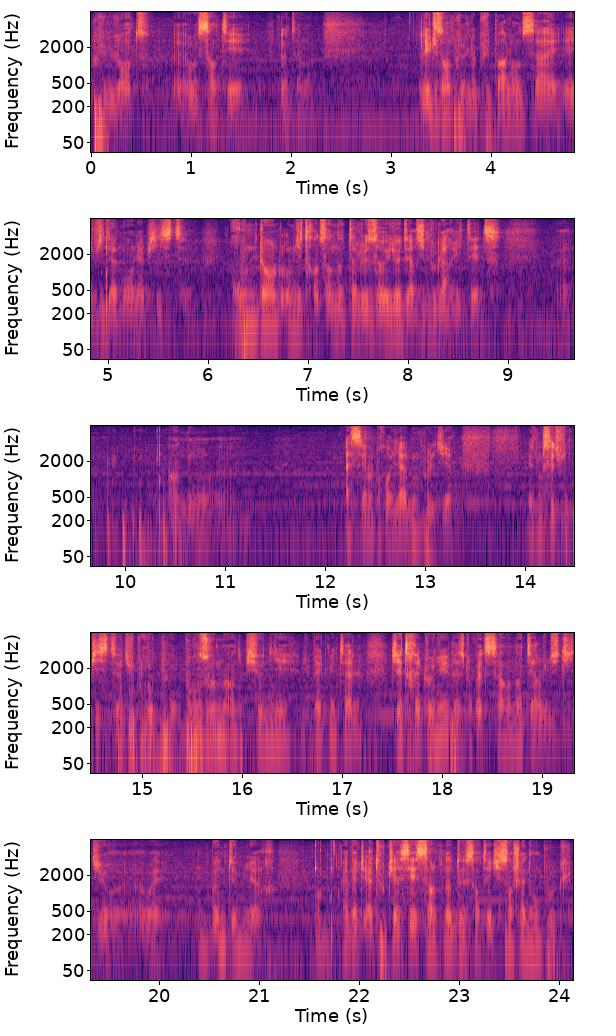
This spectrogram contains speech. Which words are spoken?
plus lentes, euh, au synthé notamment. L'exemple le plus parlant de ça est évidemment la piste Rundgang om 35 notale Säule der Singularität, un nom euh, assez incroyable, on peut le dire. Et donc c'est une piste du groupe Burzum, un des pionniers du black metal, qui est très connu parce qu'en fait c'est un interlude qui dure ouais, une bonne demi-heure, avec à tout casser 5 notes de synthé qui s'enchaînent en boucle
